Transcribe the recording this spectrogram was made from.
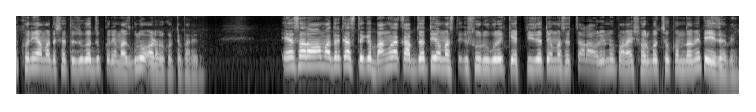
এখনই আমাদের সাথে যোগাযোগ করে মাছগুলো অর্ডার করতে পারেন। এছাড়াও আমাদের কাছ থেকে বাংলা কাপ জাতীয় মাছ থেকে শুরু করে ক্যাটফি জাতীয় মাছের চারা ও পানায় সর্বোচ্চ কম দামে পেয়ে যাবেন।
